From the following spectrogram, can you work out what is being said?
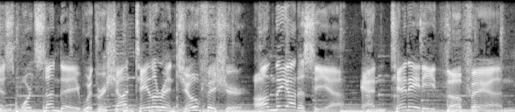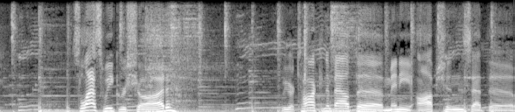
To Sports Sunday with Rashad Taylor and Joe Fischer on the Odyssey app and 1080 The Fan. So last week, Rashad, we were talking about the many options that the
